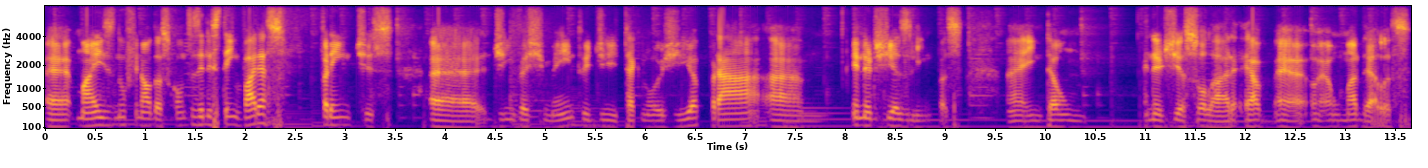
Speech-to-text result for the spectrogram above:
é, mas no final das contas, eles têm várias frentes é, de investimento e de tecnologia para ah, energias limpas. Né? Então, energia solar é, é, é uma delas.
